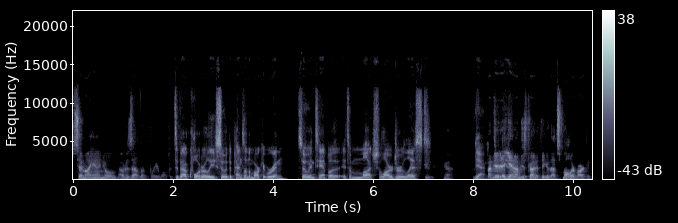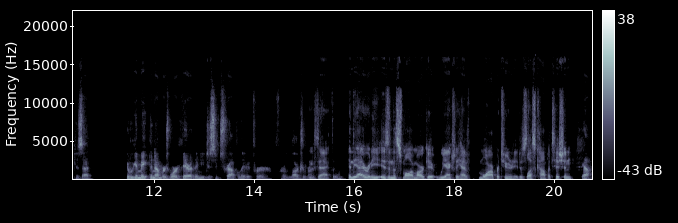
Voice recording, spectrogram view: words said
semi-annual? How does that look for you, Walter? It's about quarterly, so it depends on the market we're in. So in Tampa, it's a much larger list. Yeah. Yeah. I'm just again, Yeah. I'm just trying to think of that smaller market because that if we can make the numbers work there, then you just extrapolate it for for a larger market. Exactly. And the irony is in the smaller market, we actually have more opportunity. There's less competition. Yeah.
